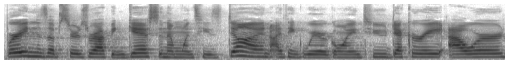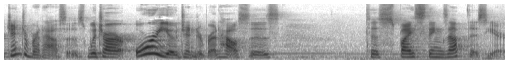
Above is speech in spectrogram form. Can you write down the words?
Braden is upstairs wrapping gifts, and then once he's done, I think we're going to decorate our gingerbread houses, which are Oreo gingerbread houses, to spice things up this year.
